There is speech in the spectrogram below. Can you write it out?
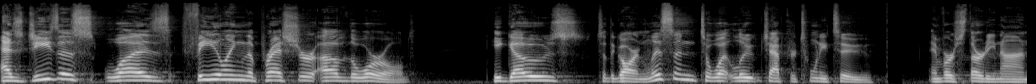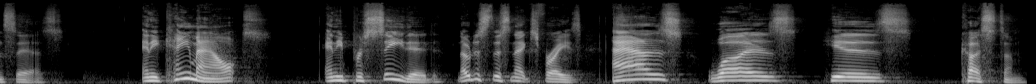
As Jesus was feeling the pressure of the world, he goes to the garden. Listen to what Luke chapter 22 and verse 39 says. And he came out and he proceeded, notice this next phrase as was his custom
